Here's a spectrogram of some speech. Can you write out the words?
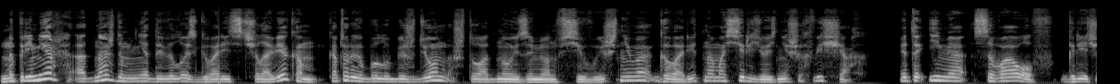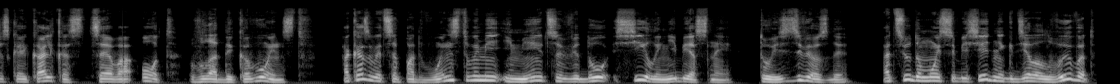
Например, однажды мне довелось говорить с человеком, который был убежден, что одно из имен Всевышнего говорит нам о серьезнейших вещах. Это имя Саваоф, греческая калька с Цеваот, владыка воинств. Оказывается, под воинствами имеются в виду силы небесные, то есть звезды. Отсюда мой собеседник делал вывод,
